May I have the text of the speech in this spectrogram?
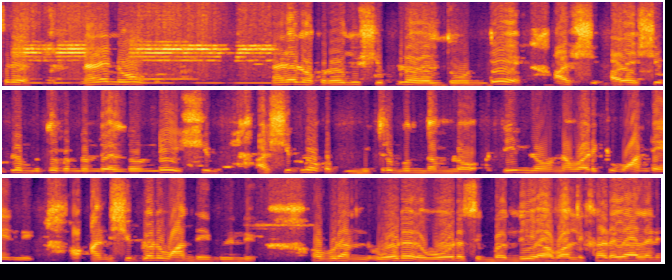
సరే నరేన్ నరేన్ ఒక రోజు షిప్లో వెళ్తూ ఉంటే ఆ షిప్ అదే షిప్లో మిత్ర బృందంలో వెళ్తూ ఉంటే షిప్ ఆ షిప్లో ఒక మిత్ర బృందంలో టీమ్లో ఉన్న వాడికి వాంట్ అయింది. ఆ షిప్లోనే వాంట్ అయిపోయింది. అప్పుడు ఓడ ఓడ సిబ్బంది వాళ్ళని కడగాలని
